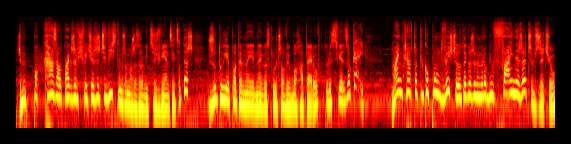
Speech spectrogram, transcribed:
żeby pokazał także w świecie rzeczywistym, że może zrobić coś więcej, co też rzutuje potem na jednego z kluczowych bohaterów, który stwierdza, okej, Minecraft to tylko punkt wyjścia do tego, żebym robił fajne rzeczy w życiu,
